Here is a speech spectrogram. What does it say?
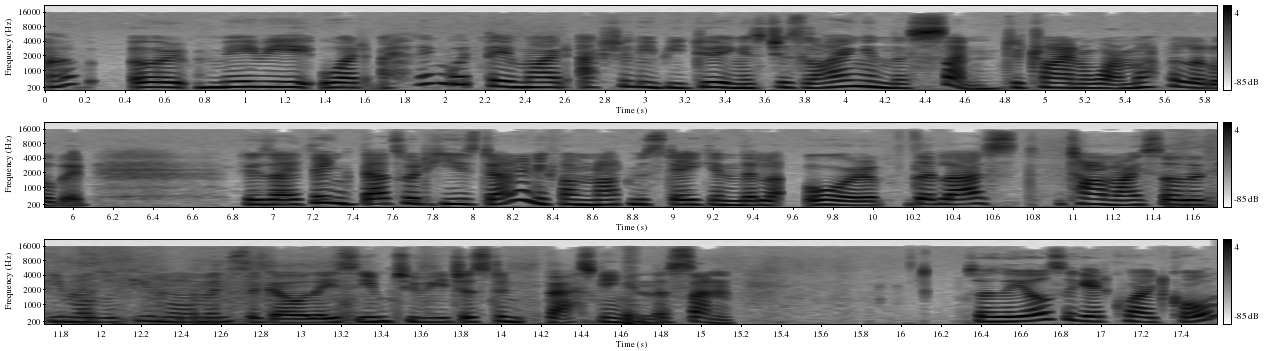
up or maybe what I think what they might actually be doing is just lying in the sun to try and warm up a little bit. Because I think that's what he's done and if I'm not mistaken the or the last time I saw the females a few moments ago they seem to be just in basking in the sun. So they also get quite cold.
